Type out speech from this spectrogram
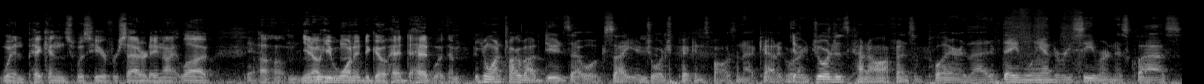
when Pickens was here for Saturday Night Live. Yeah. Um, you know, he wanted to go head to head with him. You want to talk about dudes that will excite you? George Pickens falls in that category. Yeah. George is kind of offensive player that if they land a receiver in this class,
